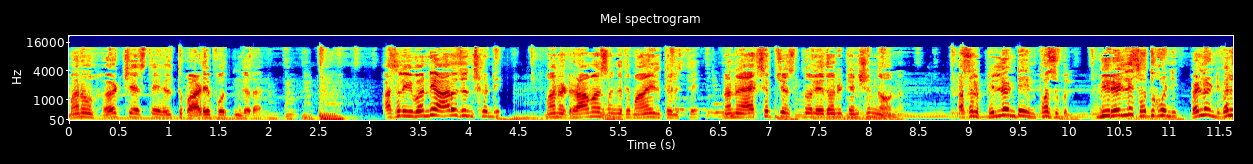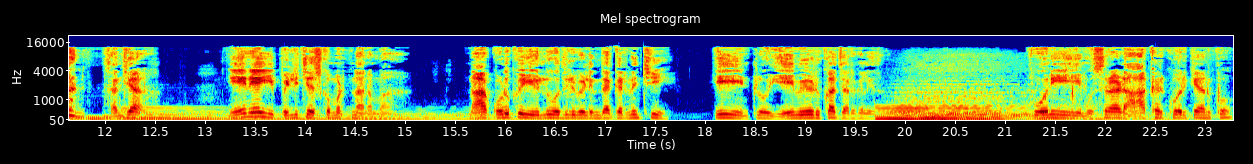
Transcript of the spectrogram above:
మనం హర్ట్ చేస్తే హెల్త్ పాడైపోతుంది కదా. అసలు ఇవన్నీ ఆలోచించకండి. మన డ్రామా సంగతి మాయకు తెలిస్తే నన్ను యాక్సెప్ట్ చేస్తుందో లేదో అని టెన్షన్గా ఉన్నాను. అసలు పెళ్ళంటే ఇంపాసిబుల్. మీరు వెళ్ళి సర్దుకోండి. వెళ్ళండి వెళ్ళండి. సంధ్య నేనే ఈ పెళ్ళి చేసుకోమంటున్నానమ్మా. నా కొడుకు ఈ ఇల్లు వదిలి వెళ్ళిన దగ్గర నుంచి ఈ ఇంట్లో ఏ వేడుక జరగలేదు. పోనీ ఈ ముసలాడు ఆఖరి కోరికే అనుకో.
